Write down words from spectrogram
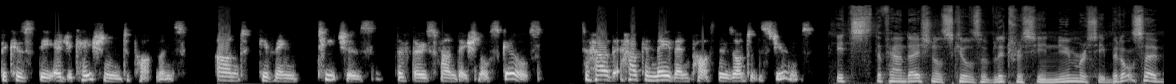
because the education departments aren't giving teachers the, those foundational skills. So how how can they then pass those on to the students? It's the foundational skills of literacy and numeracy, but also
